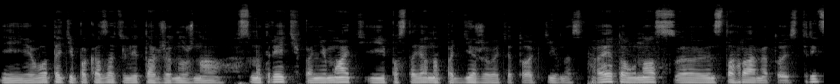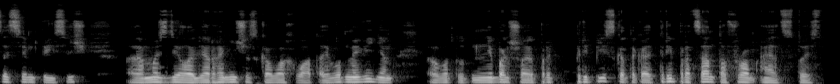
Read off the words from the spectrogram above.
И вот эти показатели также нужно смотреть, понимать и постоянно поддерживать эту активность. А это у нас э, в Инстаграме, то есть 37 тысяч мы сделали органического охвата. И вот мы видим, э, вот тут небольшая при- приписка такая, 3% from ads, то есть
